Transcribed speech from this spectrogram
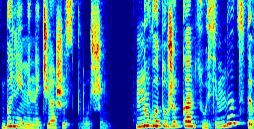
были именно чаши с пуншем. Ну вот уже к концу 17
